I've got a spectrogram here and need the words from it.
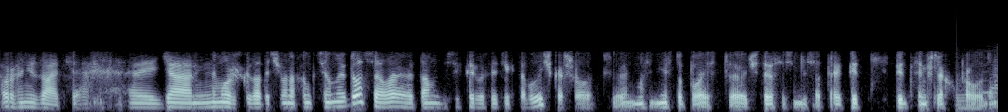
організація. Е, я не можу сказати, чи вона функціонує досі, але там до сих пір висить їх табличка, що е, місто поїзд 473 під під цим шляхопроводом.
